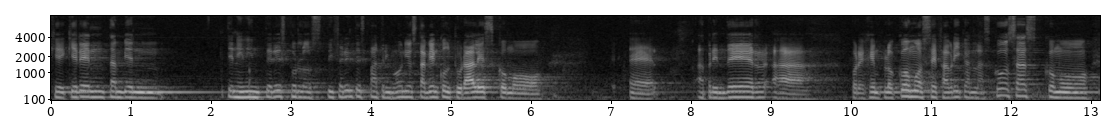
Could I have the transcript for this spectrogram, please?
que quieren también, tienen interés por los diferentes patrimonios también culturales como eh, aprender a, por ejemplo, cómo se fabrican las cosas, cómo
